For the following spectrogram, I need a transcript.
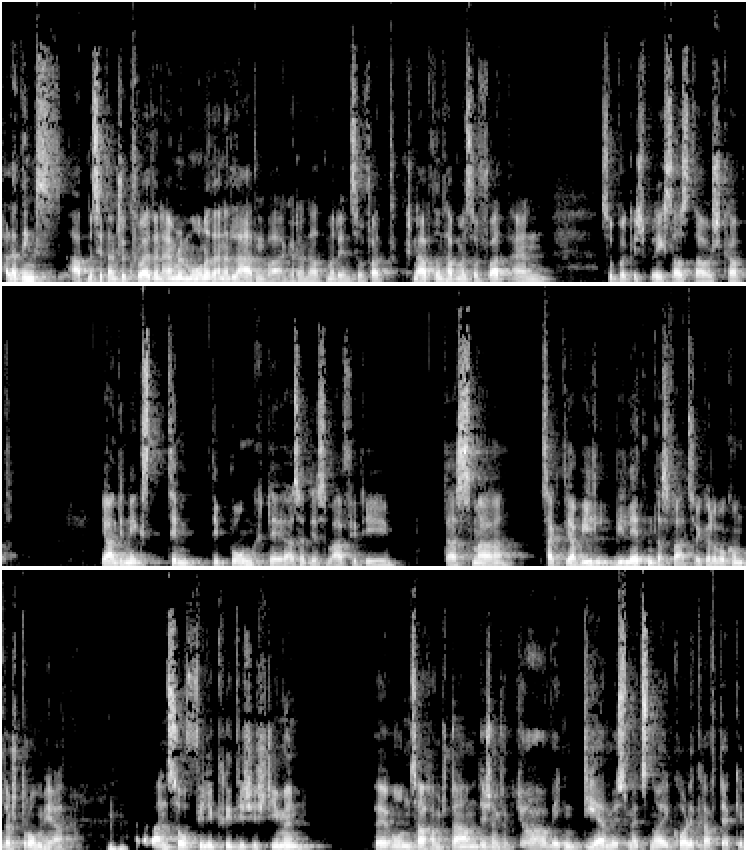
Allerdings hat man sich dann schon gefreut, wenn einmal im Monat einer Laden war. Gell? Dann hat man den sofort geschnappt und hat man sofort einen super Gesprächsaustausch gehabt. Ja, und die nächsten die Punkte, also das war für die, dass man sagt, ja, wie, wie lädt denn das Fahrzeug oder wo kommt der Strom her? Mhm. Da waren so viele kritische Stimmen bei uns auch am Stammtisch und gesagt, ja, wegen dir müssen wir jetzt neue Kohlekraftwerke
